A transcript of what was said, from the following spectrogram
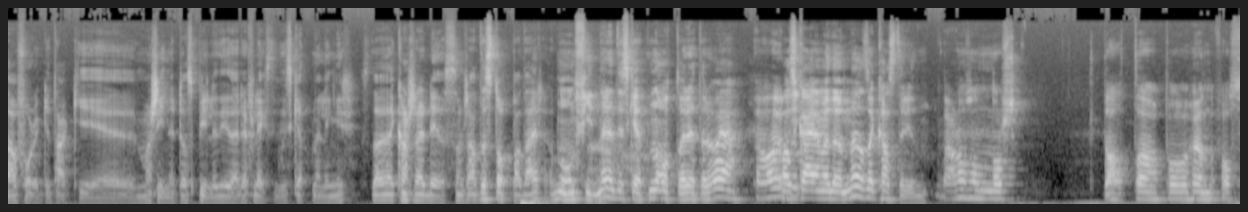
Da får du ikke tak i eh, maskiner til å spille de der refleksdiskettene lenger. Så da, kanskje det er det som At det stoppa der. At noen finner den disketten åtte år etter. Å ja, hva skal jeg med denne? Og så kaster de den. Det er noe sånn norsk data på Hønefoss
